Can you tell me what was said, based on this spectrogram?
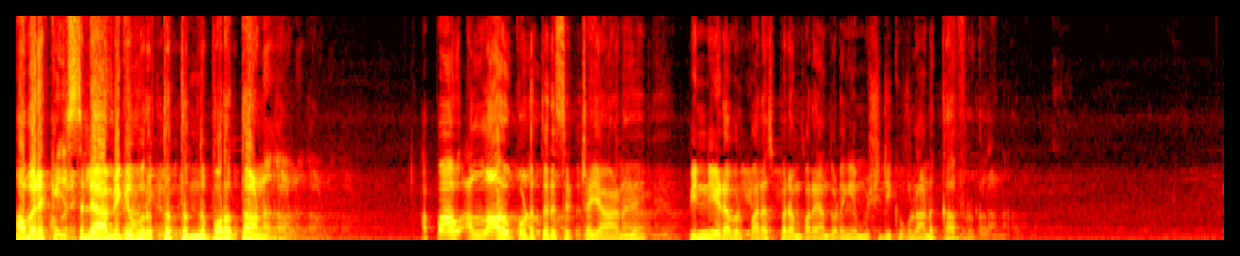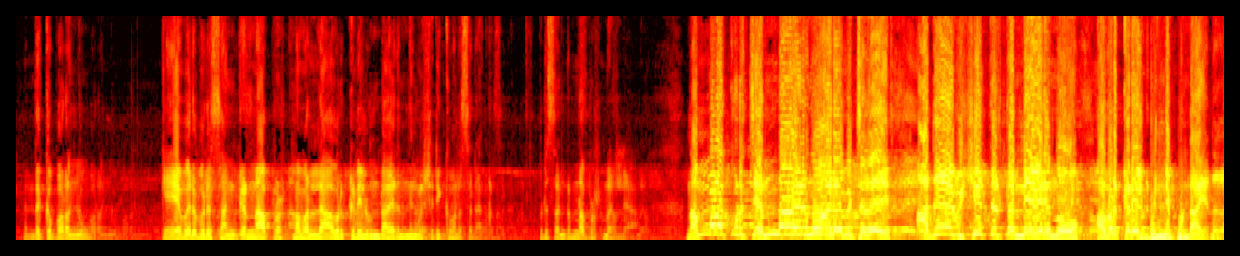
അവരൊക്കെ ഇസ്ലാമിക വൃത്തത്തിന് പുറത്താണ്. അപ്പൊ അള്ളാഹു കൊടുത്തൊരു ശിക്ഷയാണ് പിന്നീട് അവർ പരസ്പരം പറയാൻ തുടങ്ങിയ മുഷിരിക്കുകളാണ് കാഫറുകളാണ്. എന്തൊക്കെ പറഞ്ഞു? കേവലം ഒരു സംഘടനാ പ്രശ്നമല്ല അവർക്കിടയിൽ ഉണ്ടായിരുന്നു നിങ്ങൾ ശരിക്കും മനസ്സിലാക്കണം. ഒരു സംഘടനാ പ്രശ്നമല്ല. നമ്മളെക്കുറിച്ച് എന്തായിരുന്നു ആരോപിച്ചത്? അതേ വിഷയത്തിൽ തന്നെയായിരുന്നു അവർക്കിടയിൽ ഭിന്നിപ്പുണ്ടായത്.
